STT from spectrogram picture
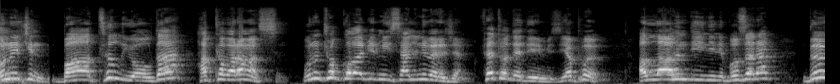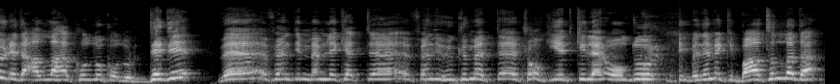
Onun için batıl yolda hakka varamazsın. Bunun çok kolay bir misalini vereceğim. FETÖ dediğimiz yapı Allah'ın dinini bozarak böyle de Allah'a kulluk olur dedi ve efendim memlekette, efendim hükümette çok yetkiler oldu. Demek ki batılla da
